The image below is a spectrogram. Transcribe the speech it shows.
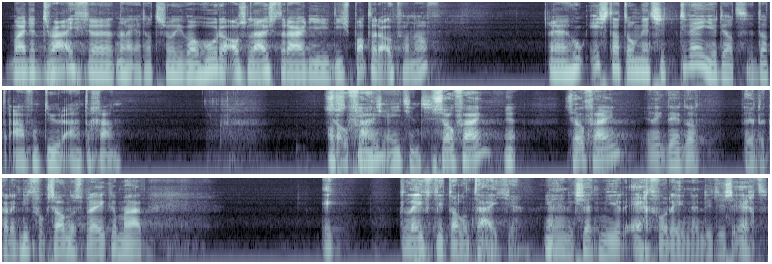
Maar de drive, eh, nou ja, dat zul je wel horen als luisteraar, die, die spat er ook vanaf. Eh hoe is dat om met z'n tweeën dat, dat avontuur aan te gaan? Als Zo fijn. agent. Zo fijn. Ja. Zo fijn. En ik denk dat, eh, dan kan ik niet voor Xander spreken, maar ik leef dit al een tijdje. Ja. En ik zet me hier echt voor in. En dit is echt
